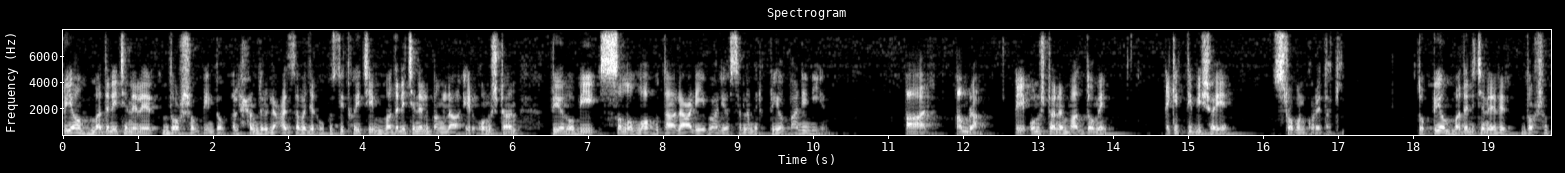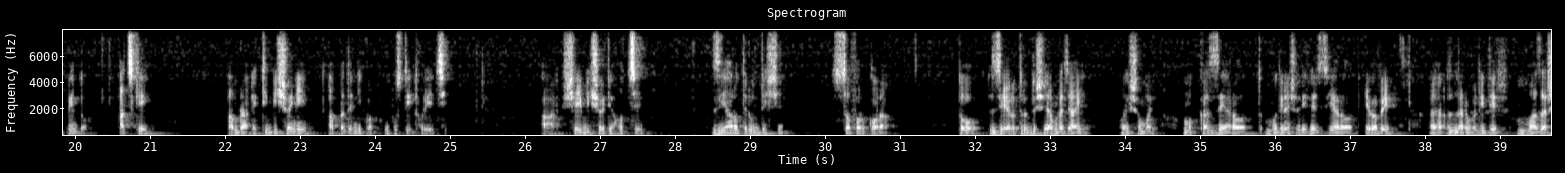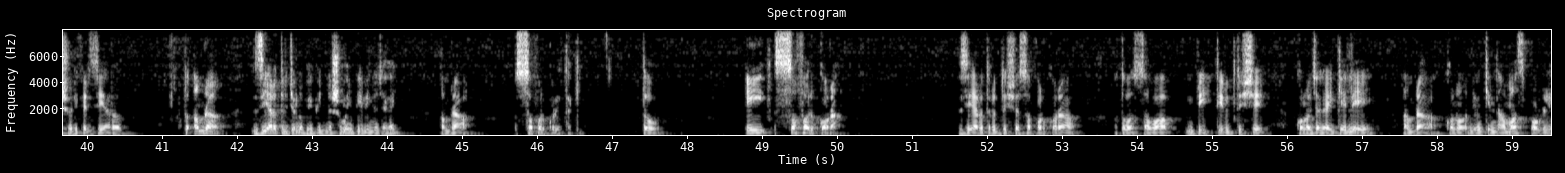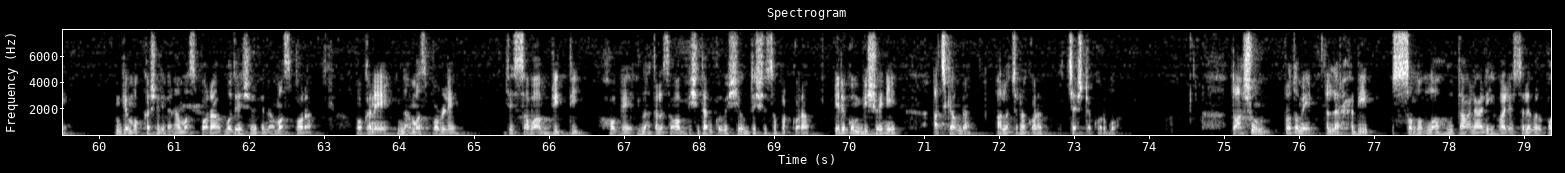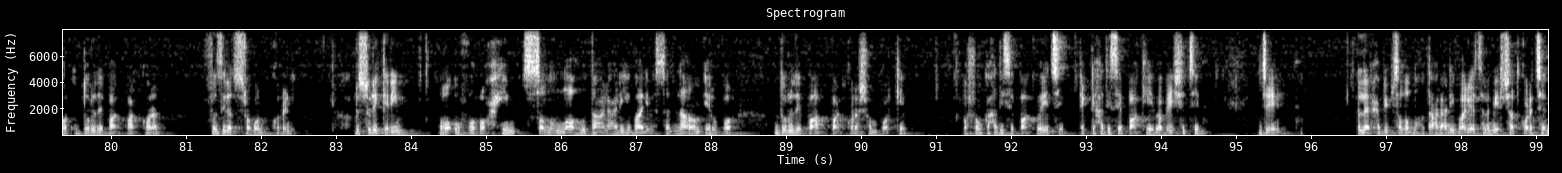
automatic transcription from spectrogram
প্রিয় মাদানী চ্যানেলের দর্শকবৃন্দ, আলহামদুলিল্লাহ আজাল উপস্থিত হয়েছি মাদানী চ্যানেল বাংলা এর অনুষ্ঠান প্রিয় নবী তালা আলী আলিয়াল্লামের প্রিয় বাণী নিয়ে। আর আমরা এই অনুষ্ঠানের মাধ্যমে এক একটি বিষয়ে শ্রবণ করে থাকি। তো প্রিয় মাদানী চ্যানেলের দর্শকবৃন্দ, আজকে আমরা একটি বিষয় নিয়ে আপনাদের নিকট উপস্থিত হয়েছি। আর সেই বিষয়টি হচ্ছে জিয়ারতের উদ্দেশ্যে সফর করা। তো জিয়ারতের উদ্দেশ্যে আমরা যাই অনেক সময়। মক্কা জিয়ারত, মদিনা শরীফের জিয়ারত, এভাবে আল্লাহর ওলিদের মাজার শরীফের জিয়ারত। তো আমরা জিয়ারতের জন্য বিভিন্ন সময় বিভিন্ন জায়গায় আমরা সফর করে থাকি। তো এই সফর করা, জিয়ারতের উদ্দেশ্যে সফর করা অথবা সওয়াব বৃদ্ধির উদ্দেশ্যে কোনো জায়গায় গেলে আমরা কোনো যেমন কি নামাজ পড়লে এমনকি মক্কা শরীফে নামাজ পড়া মদিনা শরীফে নামাজ পড়া ওখানে নামাজ পড়লে যে সবাব বৃদ্ধি হবে আল্লাহ তালা সবাব বেশি দান করবে সে উদ্দেশ্যে সফর করা এরকম বিষয় নিয়ে আজকে আমরা আলোচনা করার চেষ্টা করব তো আসুন প্রথমে আল্লাহর হাবিব সাল্লাহ তাল আলী আলিয়াল্লামের উপর দরুদে পাক পাঠ করার ফজিলত শ্রবণ করে নি রসুল করিম রহিম সাল্লাহ তাল আলী আলী আসাল্লাম এর উপর দরুদে পাক পাঠ করা সম্পর্কে অসংখ্য হাদিসে পাক রয়েছে। একটি হাদিসে পাকে এভাবে এসেছে যে, আল্লাহর হাবিব সাল্লাহ তাল আলী আলিয়াল্লাম ইরশাদ করেছেন,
